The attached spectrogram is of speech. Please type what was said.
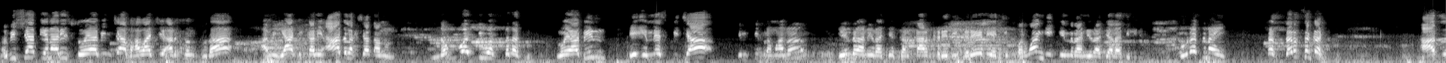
भविष्यात येणारी सोयाबीनच्या भावाची अडचण सुद्धा आम्ही या ठिकाणी आज लक्षात आणून नव्वद दिवस सलग सोयाबीन हे एम एस पीच्या किमतीप्रमाणे केंद्र आणि राज्य सरकार खरेदी करेल याची परवानगी केंद्र आणि राज्याला दिली. एवढंच नाही तर सरसकट. आज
